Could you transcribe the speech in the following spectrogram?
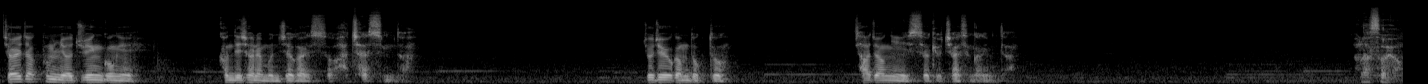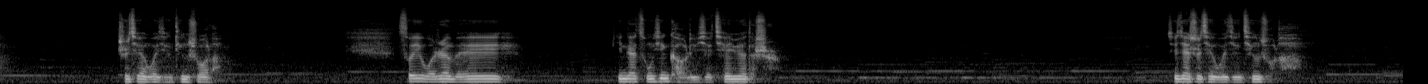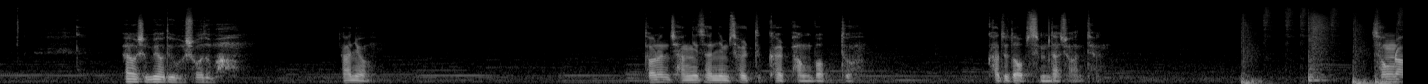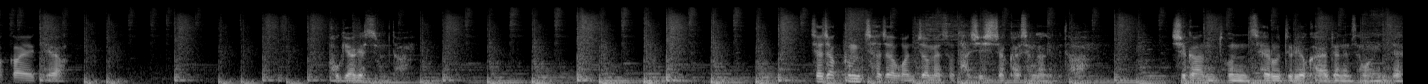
저희 작품 여주인공이 컨디션에 문제가 있어 하차했습니다. 조재우 감독도 사정이 있어 교체할 생각입니다. 阿拉索友，之前我已经听说了，所以我认为应该重新考虑一些签约的事儿。这件事情我已经清楚了， 还有什么要对我说的吗？ 아니요. 더는 장 이사님 설득할 방법도 카드도 없습니다 저한텐. 성락과의 계약 포기하겠습니다. 제 작품 찾아 원점에서 다시 시작할 생각입니다. 시간, 돈 새로 들여 가야 되는 상황인데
